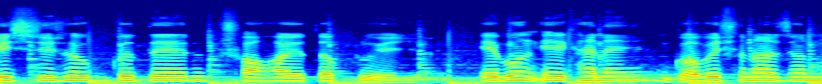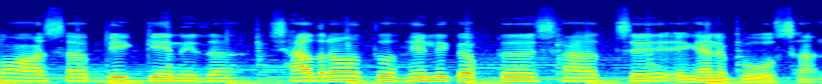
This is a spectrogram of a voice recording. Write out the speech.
বিশেষজ্ঞদের সহায়তা প্রয়োজন এবং এখানে গবেষণার জন্য আসা বিজ্ঞানীরা সাধারণত হেলিকপ্টারের সাহায্যে এখানে পৌঁছান।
